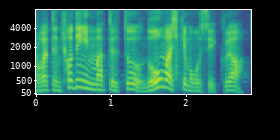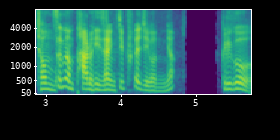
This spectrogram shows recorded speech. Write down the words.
저 같은 초딩 입맛들도 너무 맛있게 먹을 수 있고요. 전 쓰면 바로 이상 찌푸려지거든요. 그리고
